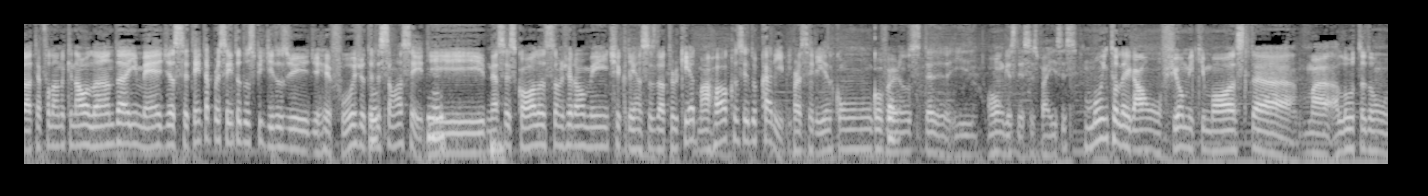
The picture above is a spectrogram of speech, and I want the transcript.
Tô até falando que na Holanda, em média, 70% dos pedidos de, de refúgio eles são aceitos. E nessa escola são geralmente crianças da Turquia, do Marrocos e do Caribe, parceria com governos de, e ONGs desses países. Muito legal um filme que mostra uma, a luta de um,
